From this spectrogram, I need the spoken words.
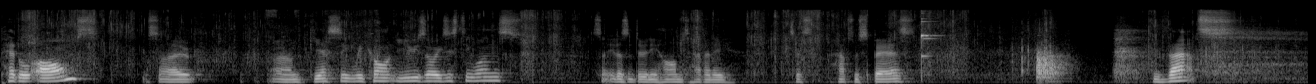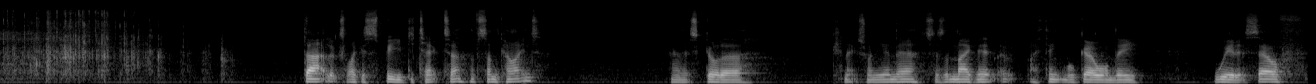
Pedal arms. So I'm guessing we can't use our existing ones. Certainly doesn't do any harm to have any, to have some spares. That That looks like a speed detector of some kind. And it's got a connector on the end there. So the magnet, I think, will go on the wheel itself.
